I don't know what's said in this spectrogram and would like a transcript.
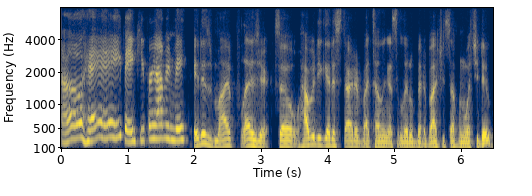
Oh, hey, thank you for having me. It is my pleasure. So, how would you get us started by telling us a little bit about yourself and what you do?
